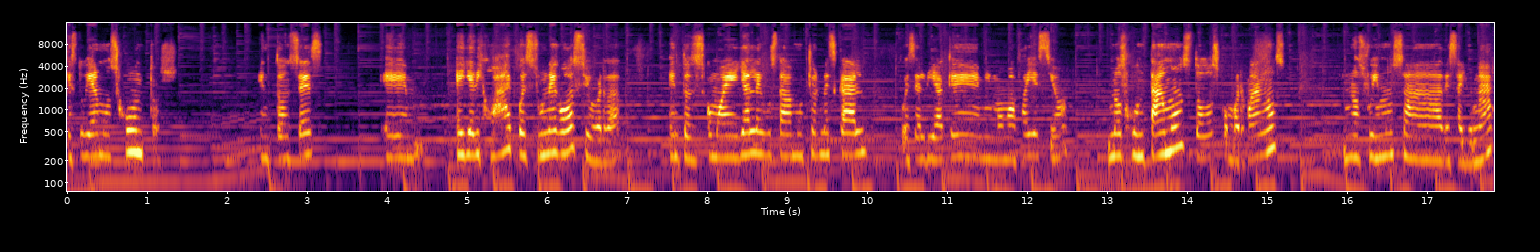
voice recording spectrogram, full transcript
que estuviéramos juntos. Entonces, em, ella dijo, ay, pues un negocio, ¿verdad? Entonces, como a ella le gustaba mucho el mezcal, pues el día que mi mamá falleció, nos juntamos todos como hermanos, nos fuimos a desayunar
